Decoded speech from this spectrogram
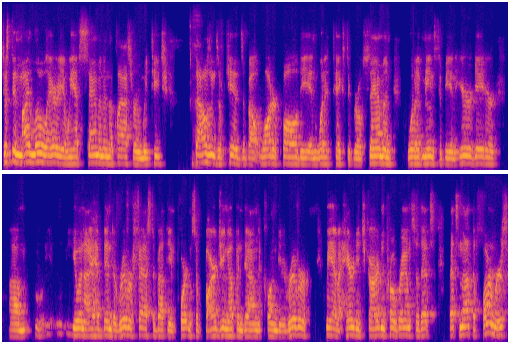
just in my little area, we have salmon in the classroom. We teach thousands of kids about water quality and what it takes to grow salmon, what it means to be an irrigator. Um, you and I have been to Riverfest about the importance of barging up and down the Columbia River. We have a heritage garden program, so that's that's not the farmers,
